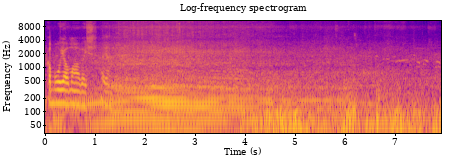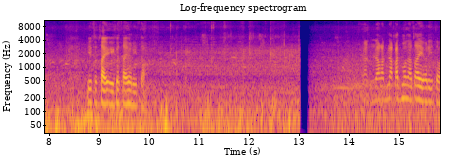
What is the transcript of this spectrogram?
Kabuyaw mga guys. Ayan. Dito tayo, ikot tayo rito. Lakad-lakad muna tayo rito.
